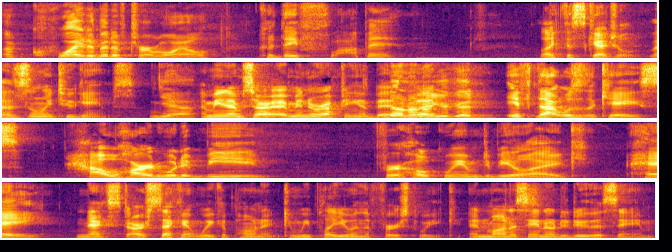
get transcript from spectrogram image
a, quite a bit of turmoil. Could they flop it? Like the schedule. That's only two games. Yeah. I mean, I'm sorry, I'm interrupting a bit. No, no, no, you're good. If that was the case, how hard would it be for Hoquiam to be like, hey, next, our second week opponent, can we play you in the first week? And Montesano to do the same.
